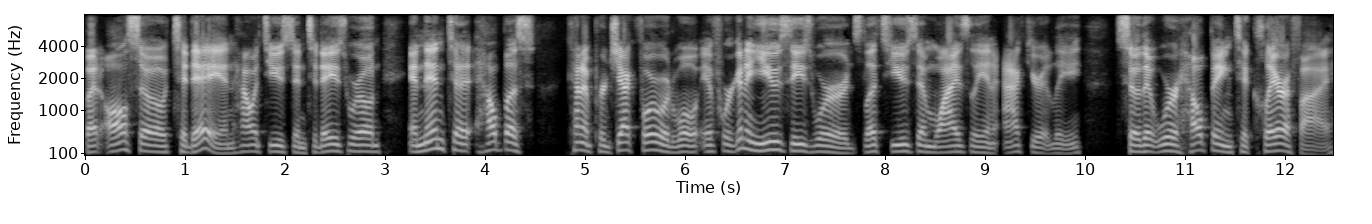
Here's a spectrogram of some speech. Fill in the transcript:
but also today and how it's used in today's world. And then to help us kind of project forward, well, if we're going to use these words, let's use them wisely and accurately so that we're helping to clarify,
